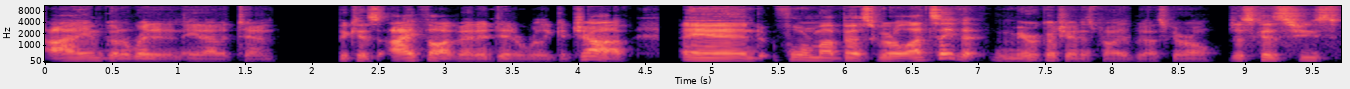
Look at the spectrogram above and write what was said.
i am going to rate it an 8 out of 10 because I thought that it did a really good job. And for my best girl, I'd say that Mieruko Chan is probably the best girl, just because she's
